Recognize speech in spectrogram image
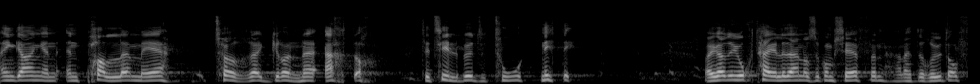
en gang en, en palle med tørre, grønne erter til tilbud 2,90. Og Jeg hadde gjort hele den, og så kom sjefen. Han heter Rudolf.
